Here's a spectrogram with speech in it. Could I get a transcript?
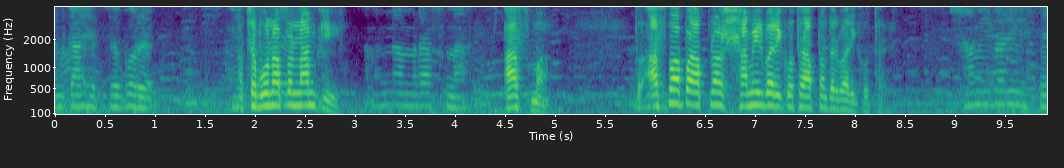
এনকা হেপজে পড়ে। আচ্ছা বোন আপনার নাম কি? আমার নাম রাসমা। আসমা। তো আসমা আপা আপনার স্বামীর বাড়ি কোথায় আপনাদের বাড়ি কোথায়? স্বামীর বাড়ি হচ্ছে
